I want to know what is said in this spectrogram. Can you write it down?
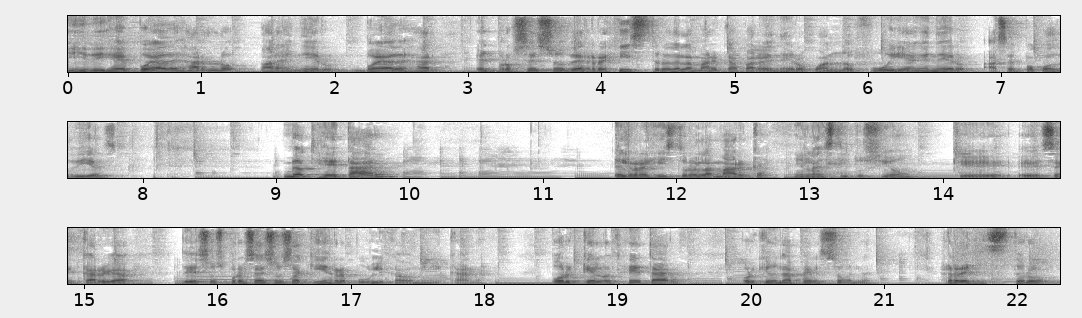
y dije, voy a dejarlo para enero. Voy a dejar el proceso de registro de la marca para enero. Cuando fui en enero, hace pocos días, me objetaron el registro de la marca en la institución que eh, se encarga de esos procesos aquí en República Dominicana. ¿Por qué lo objetaron? Porque una persona registró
